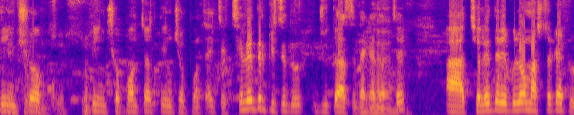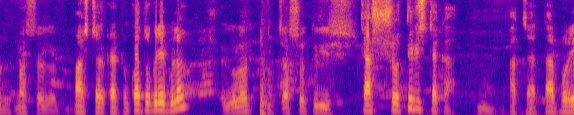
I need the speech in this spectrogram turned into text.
তিনশো তিনশো পঞ্চাশ। তিনশো পঞ্চাশ ছেলেদের কিছু জুতা আছে দেখা হ্যাঁ, যাচ্ছে। আর ছেলেদের এগুলো master cartoon master cartoon master cartoon কত করে এগুলো? এগুলো চারশো তিরিশ। চারশো তিরিশ টাকা। আচ্ছা তারপরে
